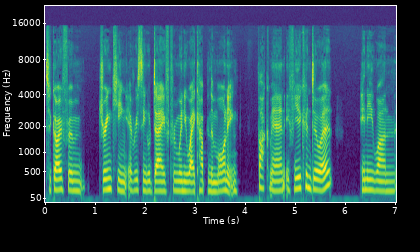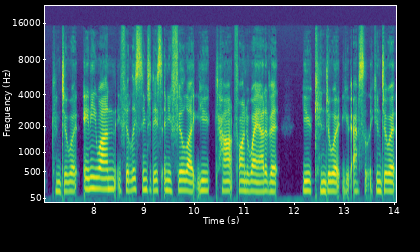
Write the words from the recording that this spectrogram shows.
to go from drinking every single day from when you wake up in the morning. Fuck, man, if you can do it, anyone can do it. Anyone, if you're listening to this and you feel like you can't find a way out of it, you can do it. You absolutely can do it.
